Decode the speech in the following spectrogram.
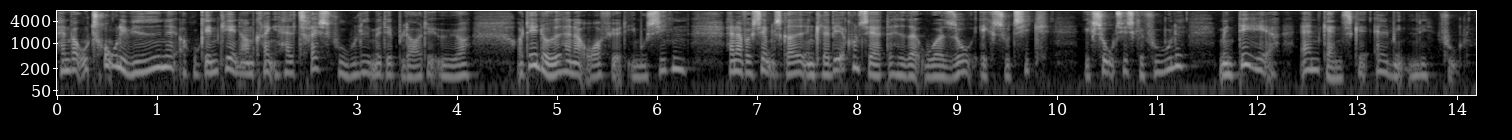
Han var utrolig vidende og kunne genkende omkring 50 fugle med det blotte øre, og det er noget, han har overført i musikken. Han har for eksempel skrevet en klaverkoncert, der hedder Oiseau Exotique, eksotiske fugle, men det her er en ganske almindelig fugl.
